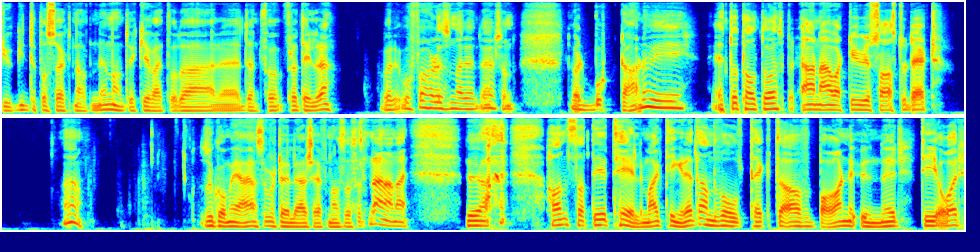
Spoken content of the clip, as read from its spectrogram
ljugd på søknaden din, at du ikke veit hva du er eh, dømt for fra tidligere. Bare, Hvorfor har du sånn der, er sånn Du har vært borte her nå i ett og et halvt år. Spør, ja, nei, jeg har vært i USA og studert. Ja. Så kommer jeg, og så forteller jeg sjefen hans nei, nei, nei. Du, han satt i Telemark tingrett, han voldtekt av barn under ti år.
